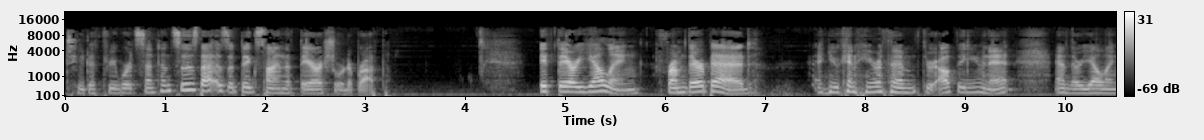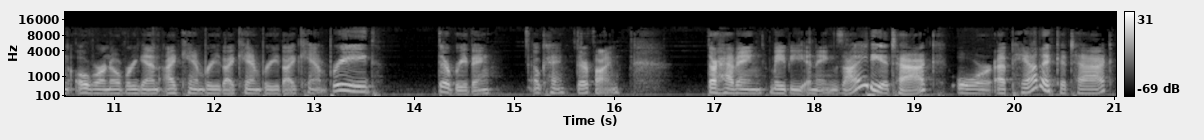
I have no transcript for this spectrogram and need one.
two to three word sentences, that is a big sign that they are short of breath. If they are yelling from their bed, and you can hear them throughout the unit, and they're yelling over and over again, I can't breathe, I can't breathe, I can't breathe, they're breathing. Okay, they're fine. They're having maybe an anxiety attack or a panic attack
